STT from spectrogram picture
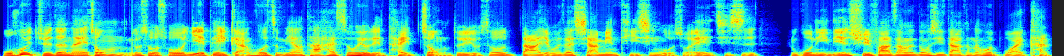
我会觉得那一种有时候说业配感或怎么样，它还是会有点太重。对，有时候大家也会在下面提醒我说：“哎，其实如果你连续发这样的东西，大家可能会不爱看。”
